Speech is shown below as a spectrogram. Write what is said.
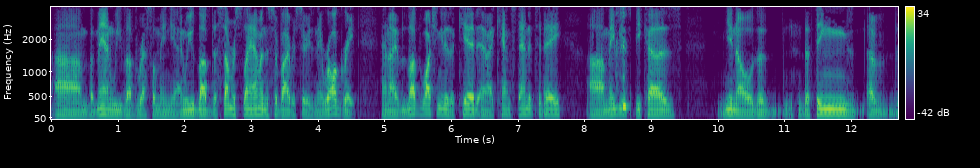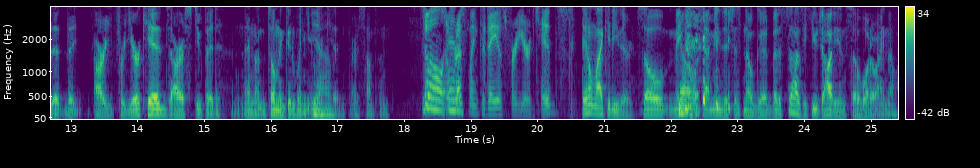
Um, but man, we loved WrestleMania and we loved the SummerSlam and the Survivor Series, and they were all great. And I loved watching it as a kid, and I can't stand it today. Uh, maybe it's because you know the the things of the, that are for your kids are stupid, and it's only good when you were a kid or something. So, Well, so and- wrestling today is for your kids. They don't like it either, so maybe No. that means it's just no good. But it still has a huge audience, so what do I know?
